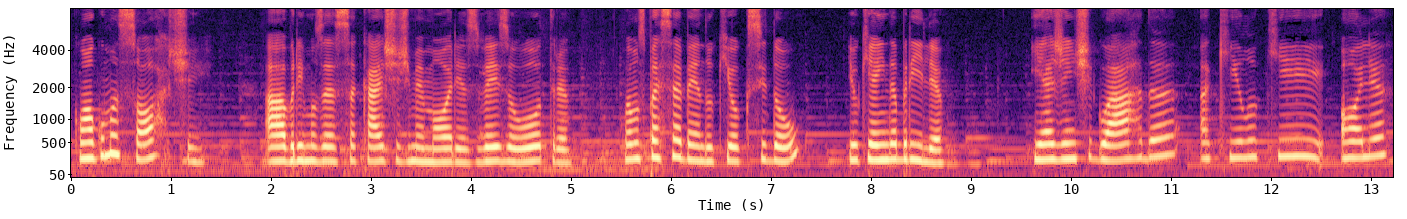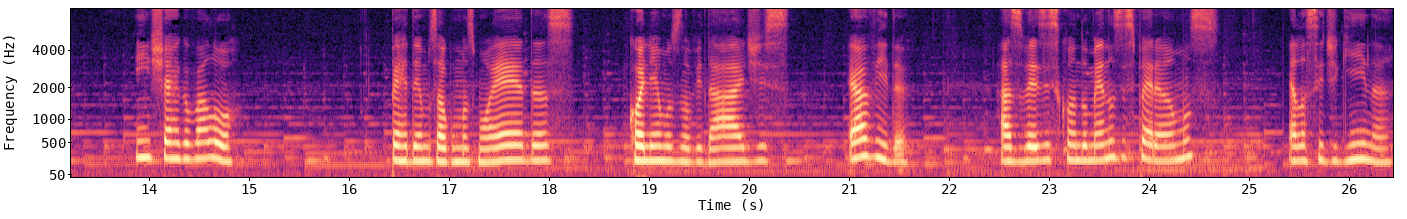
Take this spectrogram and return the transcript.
Com alguma sorte, ao abrirmos essa caixa de memórias vez ou outra, vamos percebendo o que oxidou e o que ainda brilha. E a gente guarda aquilo que olha e enxerga valor. Perdemos algumas moedas, colhemos novidades. É a vida. Às vezes, quando menos esperamos, ela se digna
